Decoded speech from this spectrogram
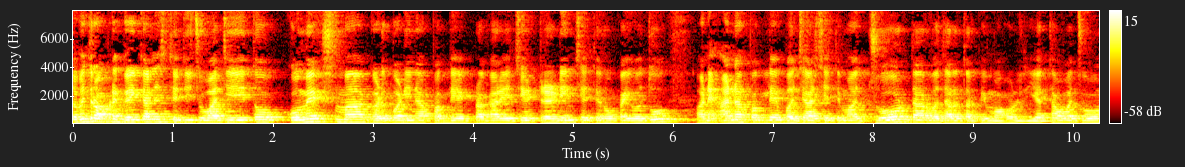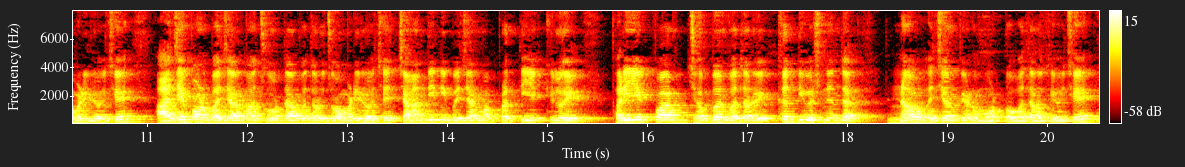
તો મિત્રો, આપણે ગઈકાલની સ્થિતિ જોવા જઈએ તો કોમેક્સમાં ગડબડીના પગલે એક પ્રકારે જે ટ્રેડિંગ છે તે રોકાયું હતું અને આના પગલે બજાર છે તેમાં જોરદાર વધારો તરફી માહોલ યથાવત જોવા મળી રહ્યો છે. આજે પણ બજારમાં જોરદાર વધારો જોવા મળી રહ્યો છે. ચાંદીની બજારમાં પ્રતિ એક કિલોએ ફરી એકવાર જબ્બર વધારો એક જ દિવસની અંદર નવ હજાર રૂપિયાનો મોટો વધારો થયો છે.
